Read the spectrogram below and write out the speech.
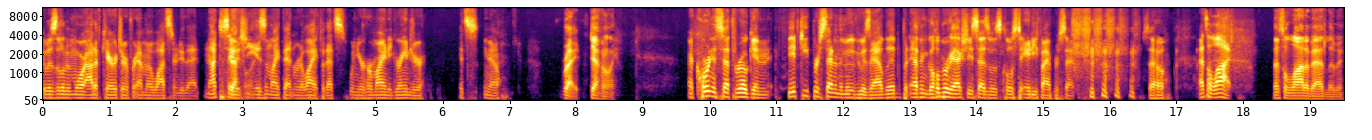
It was a little bit more out of character for Emma Watson to do that. Not to say Definitely. that she isn't like that in real life, but that's when you're Hermione Granger. It's you know Right, definitely. according to Seth Rogen, 50% of the movie was ad lib, but Evan Goldberg actually says it was close to 85%. So that's a lot. That's a lot of ad libbing.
